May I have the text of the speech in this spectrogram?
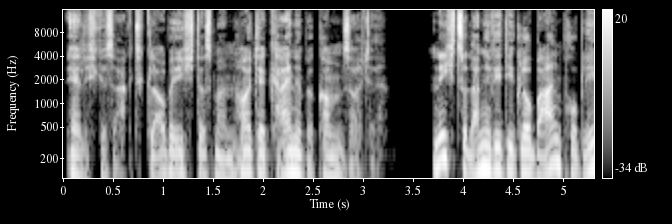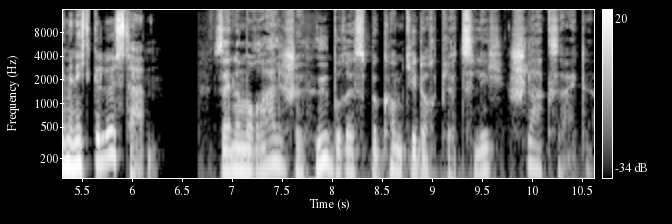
ehrlich gesagt, glaube ich, dass man heute keine bekommen sollte. Nicht solange wir die globalen Probleme nicht gelöst haben. Seine moralische Hybris bekommt jedoch plötzlich Schlagseite.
